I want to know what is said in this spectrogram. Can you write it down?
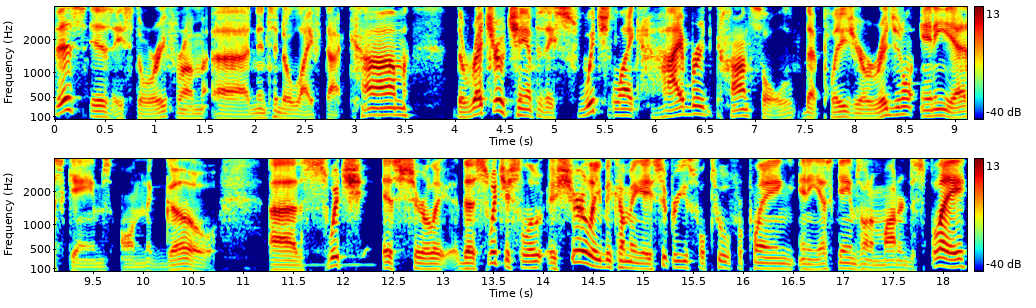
This is a story from uh, NintendoLife.com. The Retro Champ is a Switch like hybrid console that plays your original NES games on the go. Uh, the Switch is surely the Switch is, slow, is surely becoming a super useful tool for playing NES games on a modern display,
